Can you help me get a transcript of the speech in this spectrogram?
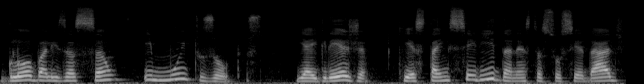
globalização e muitos outros. E a Igreja, que está inserida nesta sociedade,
